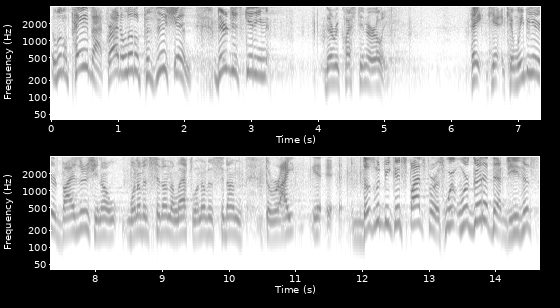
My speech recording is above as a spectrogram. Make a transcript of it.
A little payback, right? A little position. They're just getting their request in early. Hey, can, can we be your advisors? You know, one of us sit on the left, one of us sit on the right. It, it, those would be good spots for us. We're, we're good at that, Jesus.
